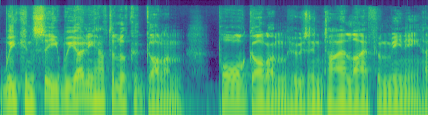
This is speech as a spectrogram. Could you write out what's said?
we can see we only have to look at Gollum, poor Gollum, whose entire life and meaning has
